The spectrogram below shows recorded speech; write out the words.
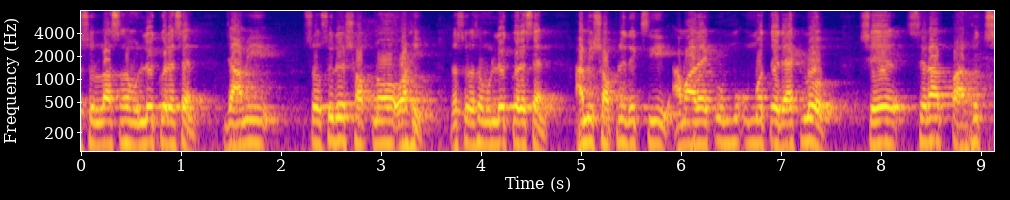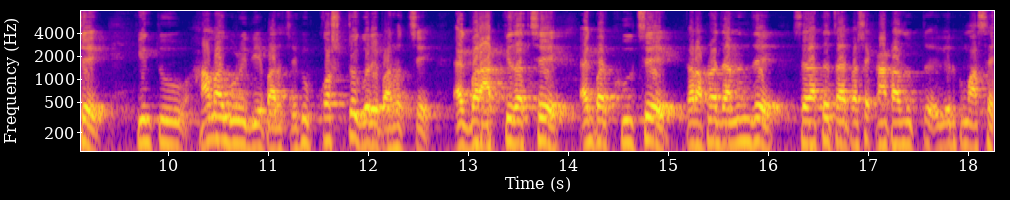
রসুল্লাহ উল্লেখ করেছেন যে, আমি শ্বশুরের স্বপ্ন ওয়াহি। রসুল আসলাম উল্লেখ করেছেন, আমি স্বপ্নে দেখছি আমার এক উম্মতের এক লোক, সে সেরাত পার হচ্ছে, কিন্তু হামাগুড়ি দিয়ে পার হচ্ছে, খুব কষ্ট করে পার হচ্ছে। একবার আটকে যাচ্ছে, একবার খুলছে। কারণ আপনারা জানেন যে সেরাতের চারপাশে কাঁটা যুক্ত এরকম আছে,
